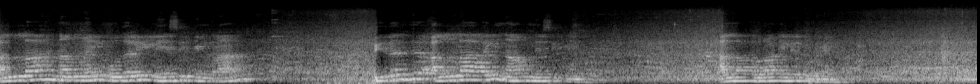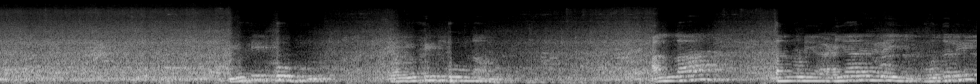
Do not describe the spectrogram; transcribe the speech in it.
அல்லாஹ் நம்மை முதலில் நேசிக்கின்றான் பிறகு அல்லாவை நாம் நேசிக்கின்றோம். அல்லாஹ் குரானிலே கூறுகின்றான். அல்லாஹ் தன்னுடைய அடியார்களை முதலில்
